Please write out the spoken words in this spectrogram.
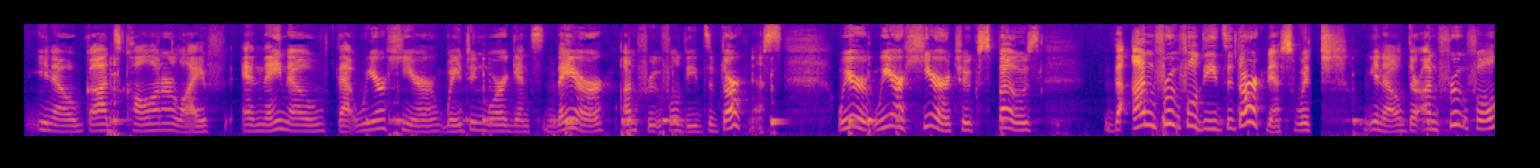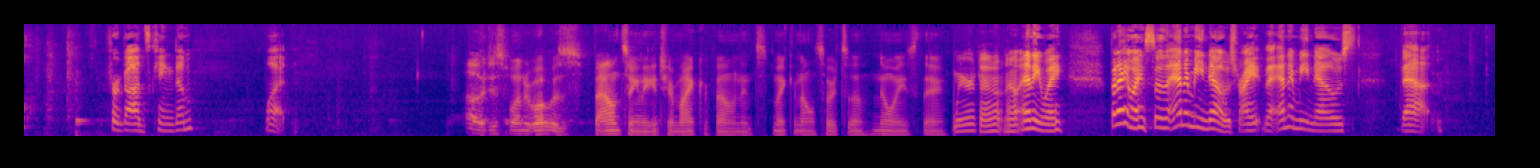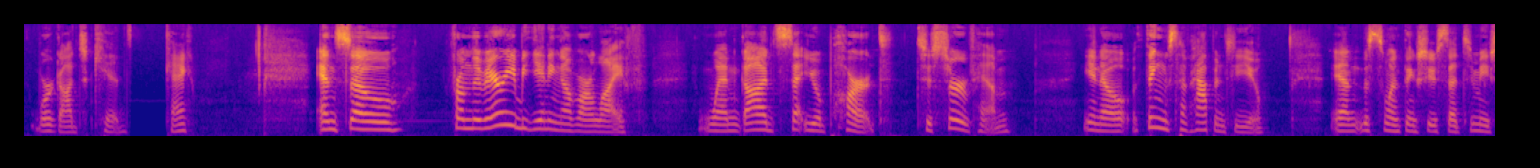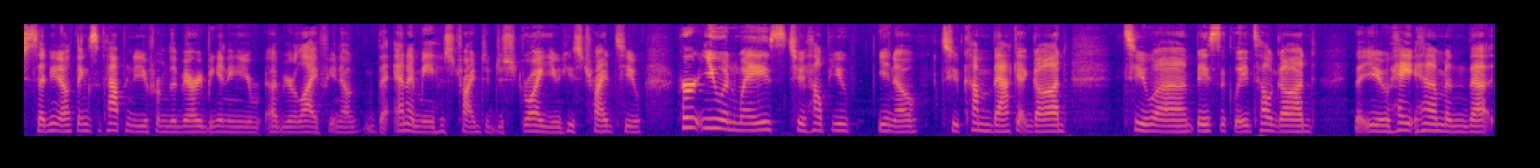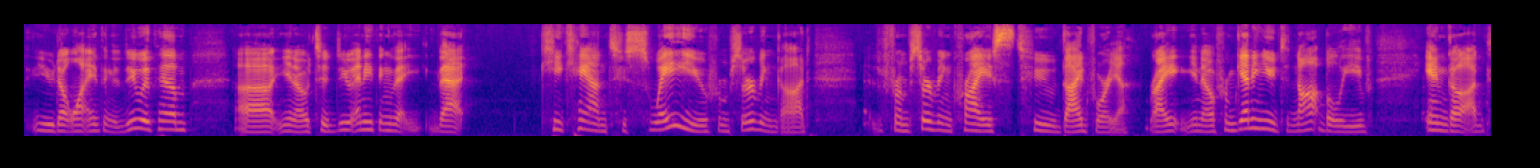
you know God's call on our life and they know that we are here waging war against their unfruitful deeds of darkness. We are we are here to expose the unfruitful deeds of darkness, which, you know, they're unfruitful for God's kingdom. What? Oh, just wonder what was bouncing against your microphone. It's making all sorts of noise there. Weird, I don't know. Anyway, but anyway, so the enemy knows, right? The enemy knows that we're God's kids, okay? And so from the very beginning of our life, when God set you apart to serve Him, you know, things have happened to you. And this is one thing she said to me. She said, you know, things have happened to you from the very beginning of your, life. You know, the enemy has tried to destroy you. He's tried to hurt you in ways to help you, you know, to come back at God, to uh, basically tell God that you hate him and that you don't want anything to do with him. Uh, you know, to do anything that that he can to sway you from serving God from serving Christ who died for you, right? You know, from getting you to not believe in God.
